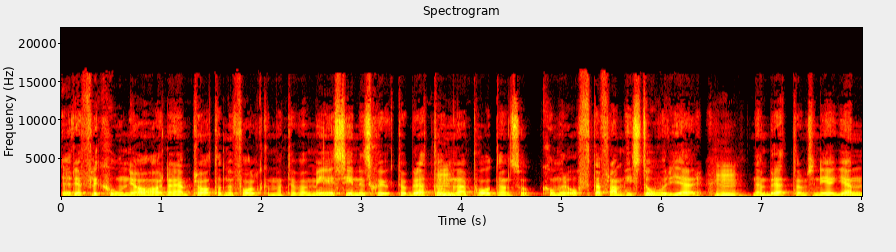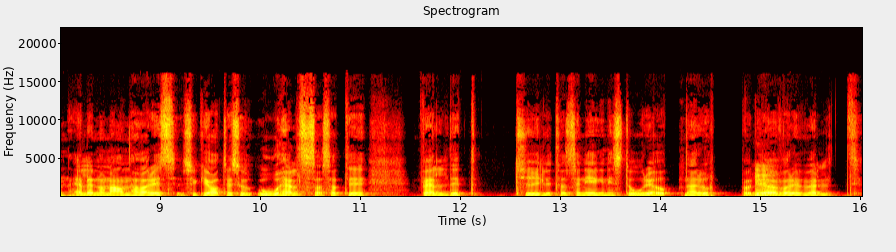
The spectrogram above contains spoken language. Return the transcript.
reflektion jag har när jag pratat med folk om att jag var med i sinnessjukt och berättat mm. om den här podden så kommer det ofta fram historier. Mm. Den berättar om sin egen eller någon anhörigs psykiatrisk ohälsa. Så att det är väldigt tydligt att sin egen historia öppnar upp. Och det mm. har varit väldigt,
